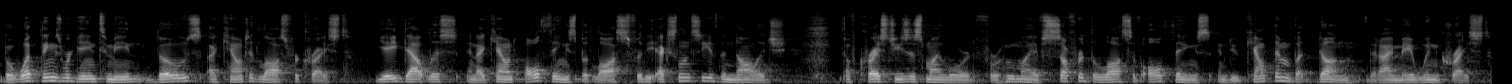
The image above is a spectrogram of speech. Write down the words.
But what things were gained to me, those I counted loss for Christ. Yea, doubtless, and I count all things but loss for the excellency of the knowledge of Christ Jesus my Lord, for whom I have suffered the loss of all things, and do count them but dung, that I may win Christ.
